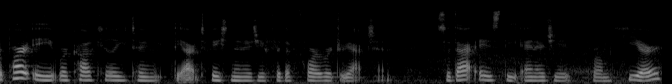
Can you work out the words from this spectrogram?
For part A, we're calculating the activation energy for the forward reaction. So that is the energy from here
